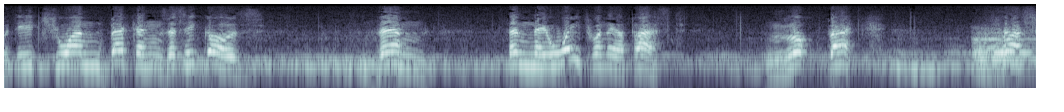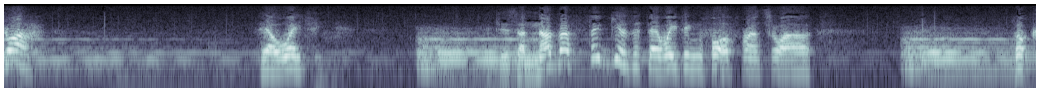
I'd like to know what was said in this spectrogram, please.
But each one beckons as he goes. Then, then they wait when they are past. And look back. Francois. They are waiting. It is another figure that they're waiting for, Francois. Look.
